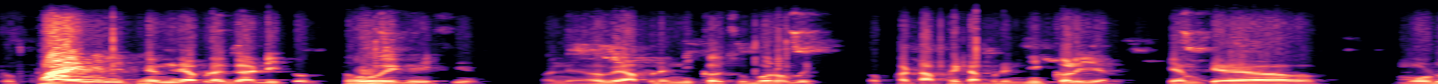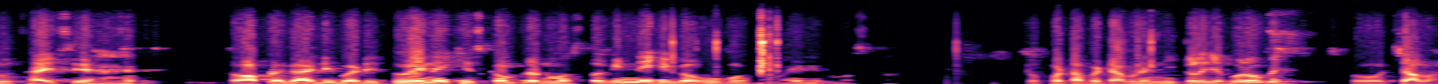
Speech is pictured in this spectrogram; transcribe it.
તો ફાઇનલી ફેમિલી આપણે ગાડી તો ધોવાઈ ગઈ છે અને હવે આપણે નીકળશું, બરોબર? તો ફટાફટ આપણે નીકળીએ. કેમ કે મોડું થાય છે. તો આપણે ગાડી બાડી ધોઈ નાખીશ કમ્પ્લેટ મસ્ત કરી નાખી ગાવું મારી મસ્ત. તો ફટાફટ આપણે નીકળીએ, બરોબર? તો ચાલો.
